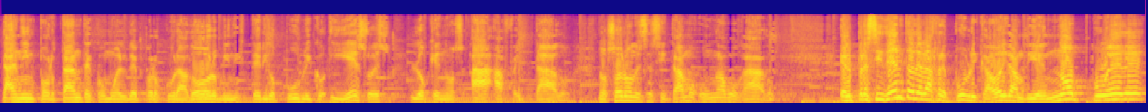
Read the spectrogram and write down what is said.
tan importantes como el de procurador, ministerio público, y eso es lo que nos ha afectado. Nosotros necesitamos un abogado. El presidente de la República, oigan bien, no puede,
